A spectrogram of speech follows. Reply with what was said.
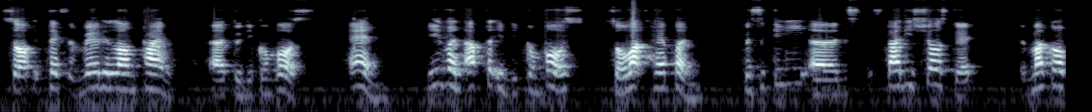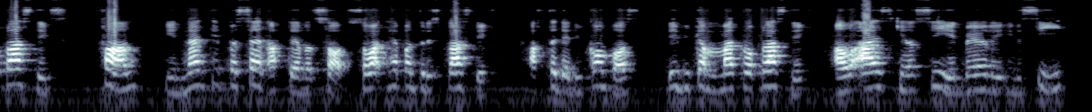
So it takes a very long time uh, to decompose. And even after it decomposes, so what happened? Basically, uh, the study shows that the microplastics found in 90% of table salt. So what happened to this plastic? After they decompose, they become microplastic. Our eyes cannot see it barely in the sea,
